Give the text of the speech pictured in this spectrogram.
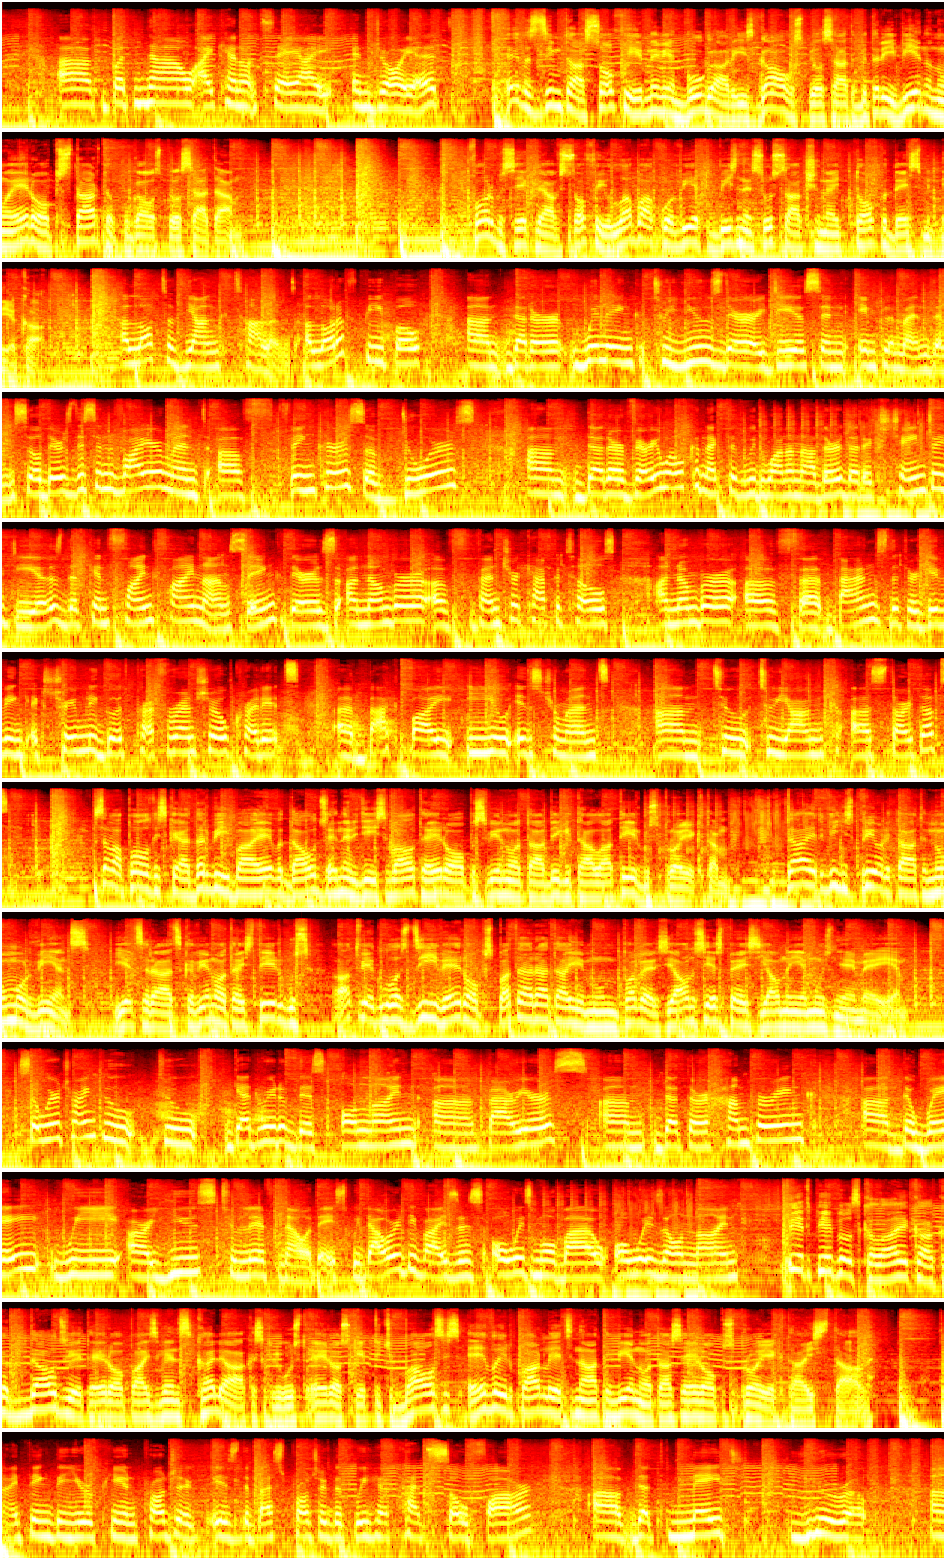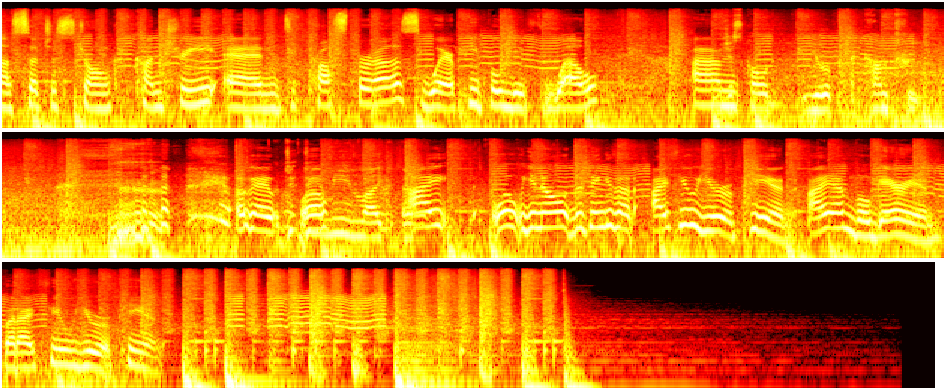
Uh, but now I cannot say I enjoy it. Evas dzimtā Sofija ir nevien Bulgārijas galvaspilsēta, bet arī viena no Eiropas startupu galvaspilsētām. Forbes iekļāva Sofiju labāko vietu biznesa uzsākšanai top desmitniekā. a lot of young talent, a lot of people um, that are willing to use their ideas and implement them. So there's this environment of thinkers, of doers, um, that are very well connected with one another, that exchange ideas, that can find financing. There's a number of venture capitals, a number of uh, banks that are giving extremely good preferential credits uh, backed by EU instruments um, to, to young uh, startups. Savā politiskajā darbībā Eva daudz enerģijas velta Eiropas vienotā digitālā tirgus projektam. Tā ir viņas prioritāte numur viens. Iecerēts, ka vienotais tirgus atvieglos dzīvi Eiropas patērētājiem un pavērs jaunas iespējas jaunajiem uzņēmējiem. So we're trying to, to get rid of these online uh, barriers um, that are hampering uh, the way we are used to live nowadays with our devices, always mobile, always online. Vieta piebilst, ka laikā, kad daudz vietā Eiropā aizvien skaļākas kļūst eiroskeptiķu balsis, Eva ir pārliecināta vienotās Eiropas projektā izstāve. I think the European project is the best project that we have had so far uh, that made Europe uh, such a strong country and prosperous where people live well. Um, just called Europe a country. okay. Do, well, do you mean like? Uh, I well, you know, the thing is that I feel European. I am Bulgarian, but I feel European.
